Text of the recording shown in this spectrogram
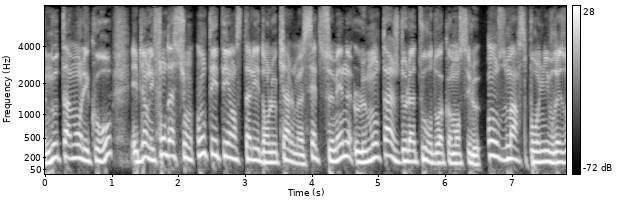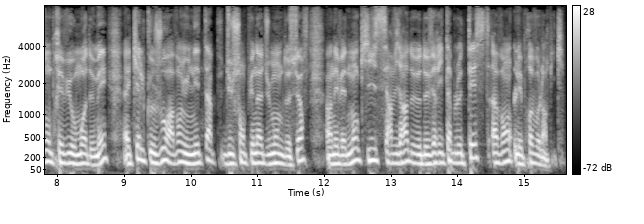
notamment les coraux. Eh bien, les fondations ont été installées dans le calme cette semaine. Le montage de la tour doit commencer le 11 mars pour une livraison prévue au mois de mai, euh, quelques jours avant une étape du championnat du monde de surf, événement qui servira de, de véritable test avant l'épreuve olympique.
